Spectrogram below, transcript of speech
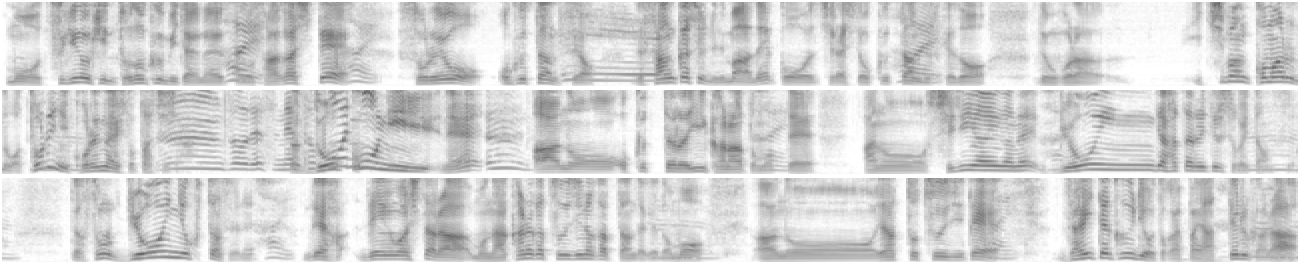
もう次の日に届くみたいなやつを探して、はい。はいそれを送ったんですよ。へーで3箇所にまあねこうチラシで送ったんですけど、でもほら一番困るのは取りに来れない人たちじゃん。うんそうですね。どそこにね、うん。あの送ったらいいかなと思って、あの知り合いがね病院で働いてる人がいたんですよ。だからその病院に送ったんですよね。はい。では電話したらもうなかなか通じなかったんだけども、あのーやっと通じて、はい。在宅医療とかやっぱやってるから、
